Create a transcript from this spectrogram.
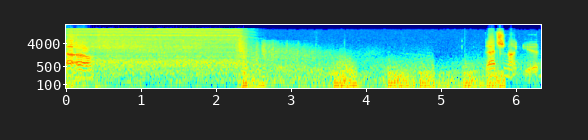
Uh-oh. That's not good.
